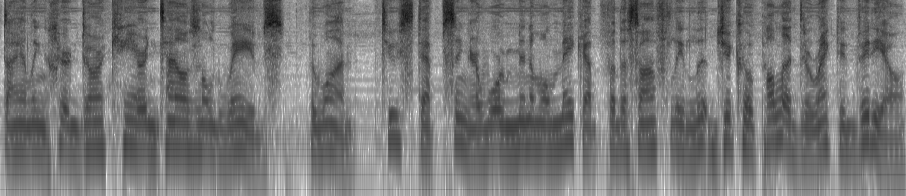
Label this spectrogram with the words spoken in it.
Styling her dark hair in tousled waves, the one, two-step singer wore minimal makeup for the softly lit Gia Coppola-directed video.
